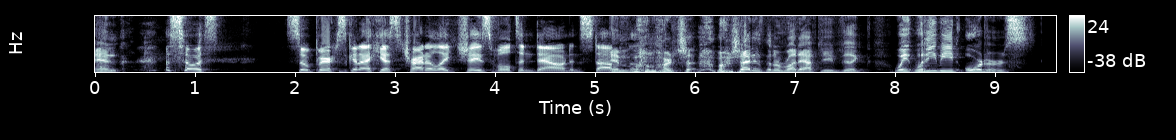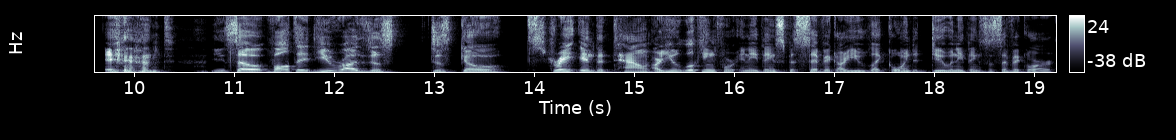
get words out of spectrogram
And So it's so Bear's gonna, I guess, try to like chase Volton down and stop and them. March Marjani's gonna run after you. Be like, wait, what do you mean orders? And you, so vaulted, you run just just go straight into town. Are you looking for anything specific? Are you like going to do anything specific or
